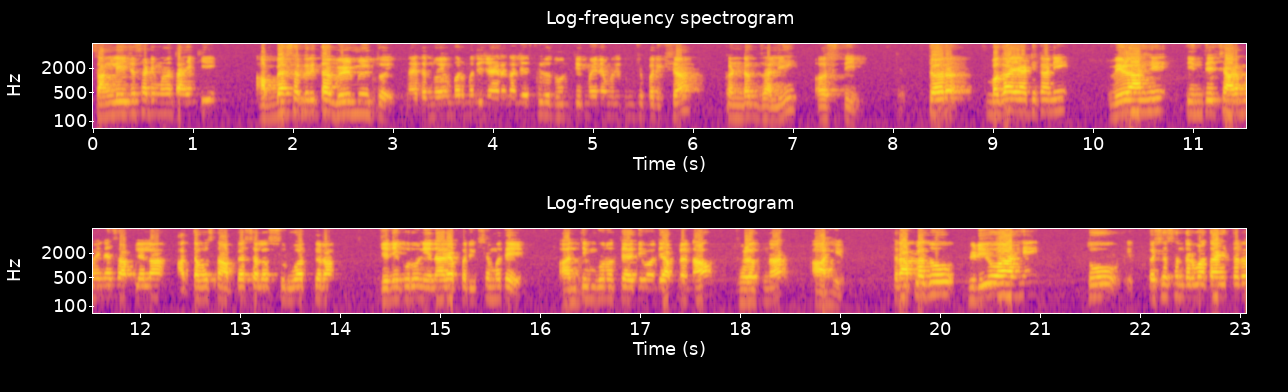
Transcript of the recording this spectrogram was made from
चांगली याच्यासाठी म्हणत आहे की अभ्यासाकरिता वेळ मिळतोय. नाहीतर नोव्हेंबरमध्ये जाहिरात आली असती तर दोन तीन महिन्यामध्ये तुमची परीक्षा कंडक्ट झाली असती. तर बघा या ठिकाणी वेळ आहे तीन ते चार महिन्याचा आपल्याला आतापासून अभ्यासाला सुरुवात करा. जेणेकरून येणाऱ्या परीक्षेमध्ये अंतिम गुणवत्ता यादीमध्ये आपलं नाव झळकणार आहे. तर आपला जो व्हिडिओ आहे तो कशा संदर्भात आहे? तर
